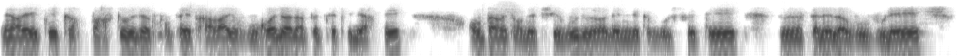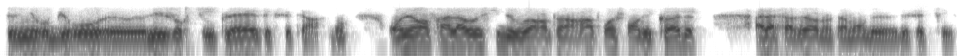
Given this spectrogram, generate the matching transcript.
Mais en réalité, parce que vous êtes en télétravail, on vous redonne un peu de cette liberté en vous permettant d'être chez vous, de vous organiser comme vous le souhaitez, de vous installer là où vous voulez, de venir au bureau euh, les jours qui vous plaisent, etc. Donc, on est en train là aussi de voir un peu un rapprochement des codes à la faveur notamment de, de cette crise.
